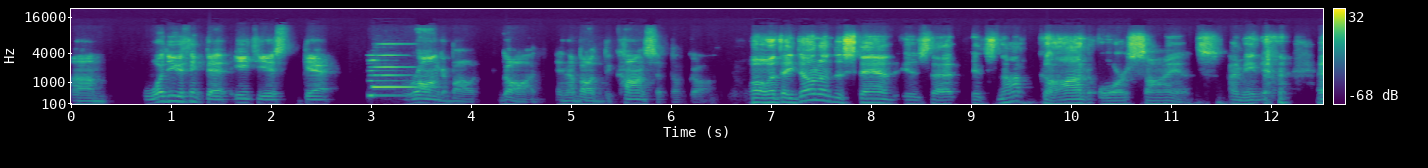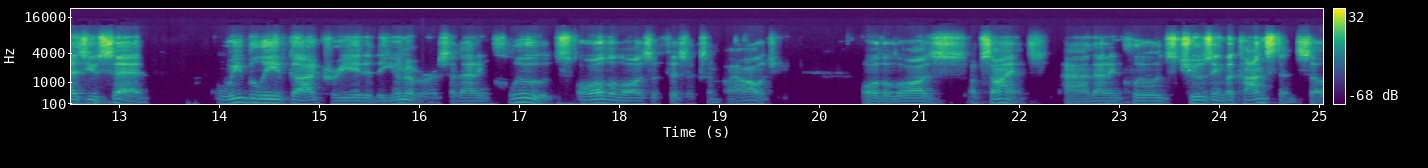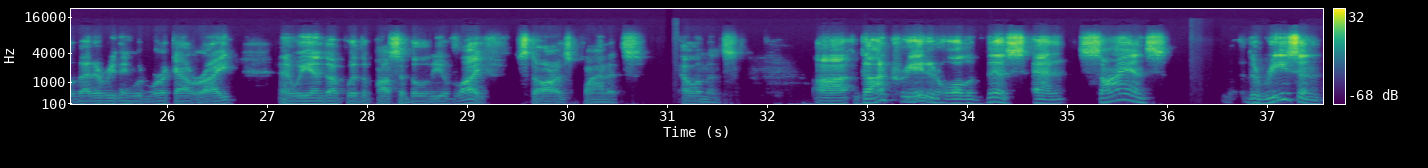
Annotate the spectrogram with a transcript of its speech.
Um, what do you think that atheists get wrong about God and about the concept of God? Well, what they don't understand is that it's not God or science. I mean, as you said, we believe God created the universe, and that includes all the laws of physics and biology all the laws of science. Uh, that includes choosing the constant so that everything would work out right. And we end up with the possibility of life, stars, planets, elements. Uh, God created all of this. And science, the reason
